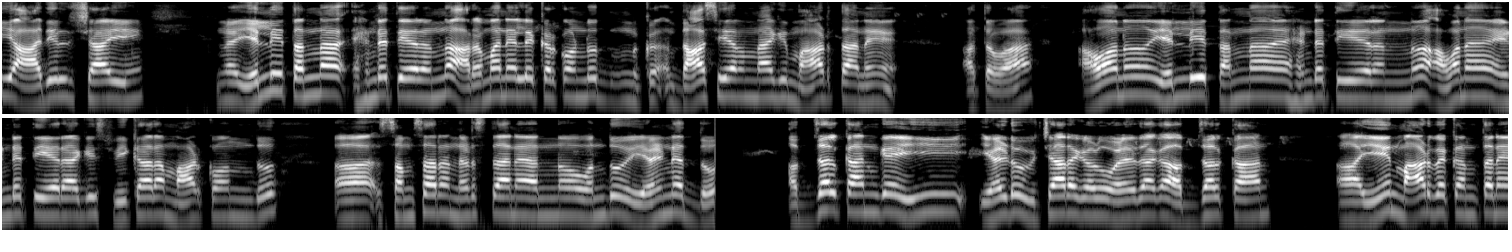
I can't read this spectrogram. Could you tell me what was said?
ಈ ಆದಿಲ್ ಶಾಹಿ ಎಲ್ಲಿ ತನ್ನ ಹೆಂಡತಿಯರನ್ನು ಅರಮನೆಯಲ್ಲಿ ಕರ್ಕೊಂಡು ದಾಸಿಯರನ್ನಾಗಿ ಮಾಡ್ತಾನೆ, ಅಥವಾ ಅವನು ಎಲ್ಲಿ ತನ್ನ ಹೆಂಡತಿಯರನ್ನು ಅವನ ಹೆಂಡತಿಯರಾಗಿ ಸ್ವೀಕಾರ ಮಾಡ್ಕೊಂಡು ಸಂಸಾರ ನಡೆಸ್ತಾನೆ ಅನ್ನೋ ಒಂದು ಎರಡನೇದ್ದು, ಅಫ್ಜಲ್ ಖಾನ್ಗೆ ಈ ಎರಡು ವಿಚಾರಗಳು ಒಳೆದಾಗ ಅಫ್ಜಲ್ ಖಾನ್ ಏನು ಮಾಡ್ಬೇಕಂತಾನೆ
